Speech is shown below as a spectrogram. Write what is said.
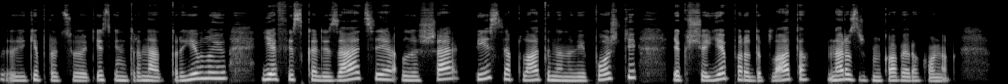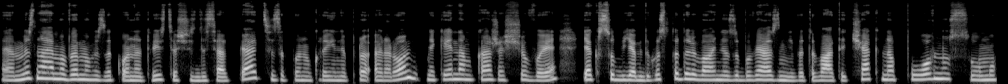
е, які працюють із інтернет-торгівлею, є фіскалізація лише після плати на новій пошті, якщо є передоплата на розрахунковий рахунок. Е, ми знаємо вимоги закону 265, це закон України про РРО, який нам каже, що ви, як суб'єкт господарювання, зобов'язані видавати чек на повну суму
